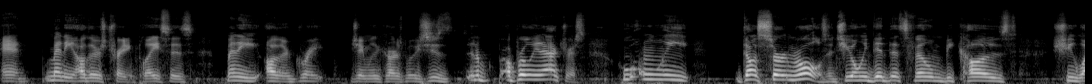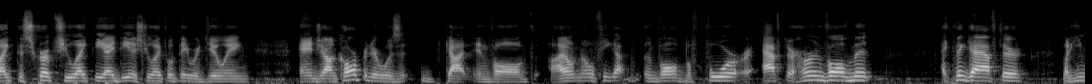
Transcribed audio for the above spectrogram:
and many others, Trading Places, many other great Jamie Lee Curtis movies. She's a, brilliant actress who only does certain roles, and she only did this film because she liked the script, she liked the idea, she liked what they were doing, and John Carpenter was got involved. I don't know if he got involved before or after her involvement. I think after, but he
